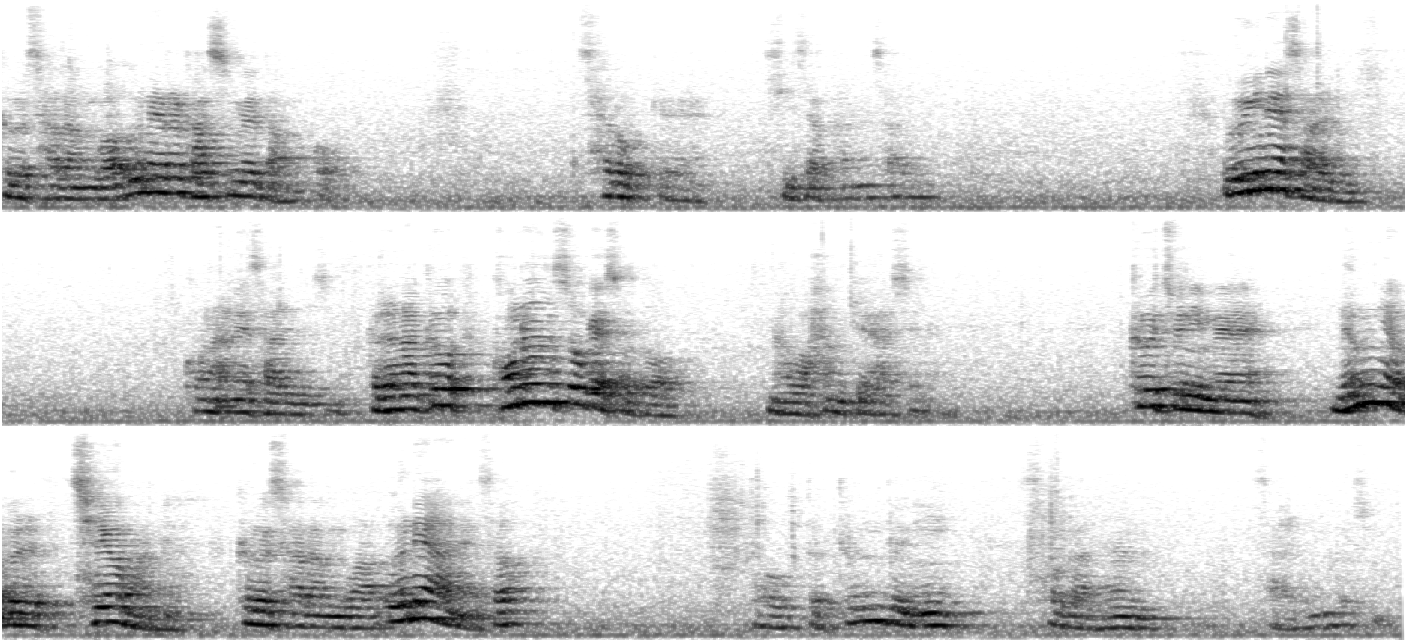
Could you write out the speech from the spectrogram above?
그 사랑과 은혜를 가슴에 담고 새롭게 시작하는 삶. 의인의 삶, 고난의 삶이지. 그러나 그 고난 속에서도 나와 함께 하시는 그 주님의 능력을 체험하며 그 사랑과 은혜 안에서 더욱더 든든히 서가는 삶인 것입니다.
